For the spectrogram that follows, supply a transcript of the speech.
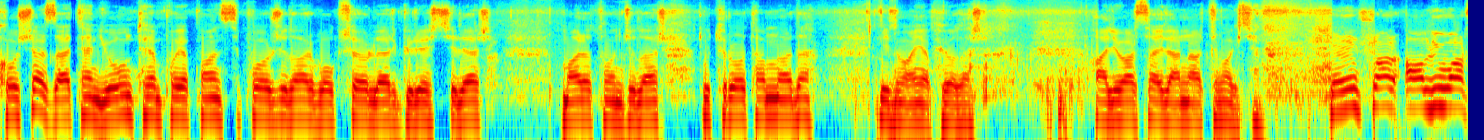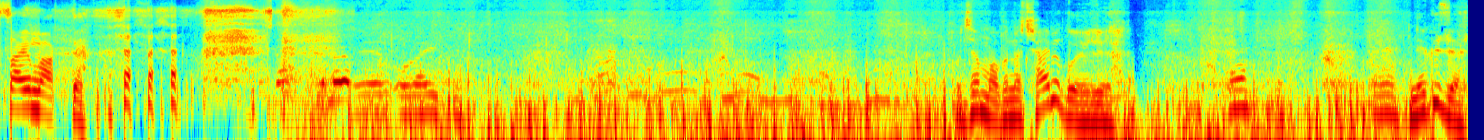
Koşar zaten yoğun tempo yapan sporcular, boksörler, güreşçiler, maratoncular bu tür ortamlarda idman yapıyorlar. Halivar sayılarını arttırmak için. Benim şu an al yuvar sayım arttı. Hocam buna çay mı koyuluyor? Ne güzel.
